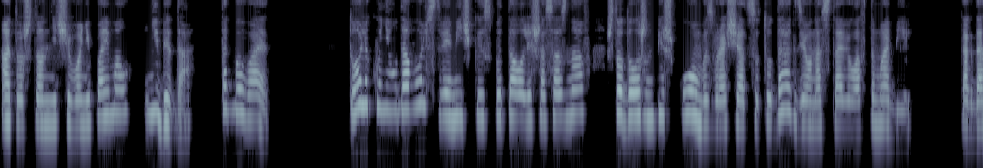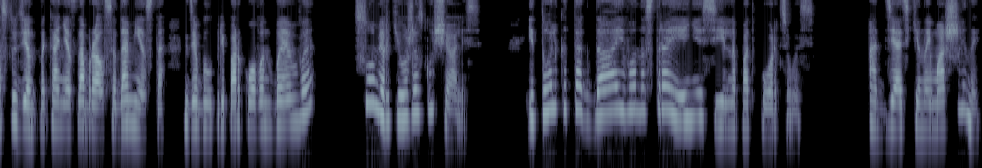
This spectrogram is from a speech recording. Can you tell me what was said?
А то, что он ничего не поймал, не беда. Так бывает. Толику неудовольствия Мичка испытал, лишь осознав, что должен пешком возвращаться туда, где он оставил автомобиль. Когда студент наконец добрался до места, где был припаркован БМВ, эм сумерки уже сгущались и только тогда его настроение сильно подпортилось. От дядькиной машины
